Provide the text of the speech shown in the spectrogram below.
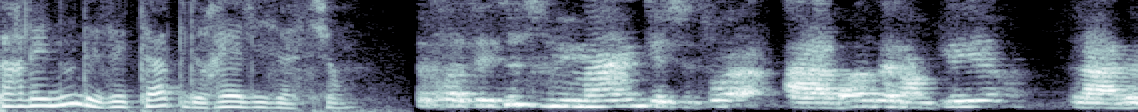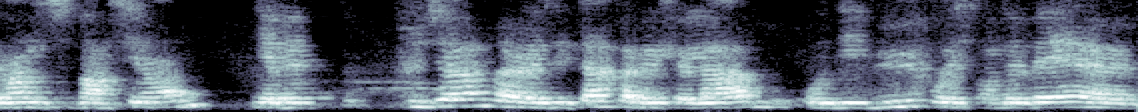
Parlez-nous des étapes de réalisation. Le processus lui-même, que ce soit à la base de remplir la demande de subvention, il y avait plusieurs euh, étapes avec le lab au début où est-ce qu'on devait euh,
